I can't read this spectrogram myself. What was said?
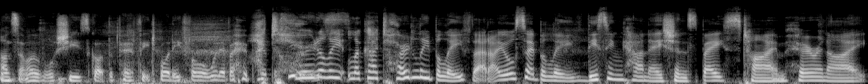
on some level she's got the perfect body for whatever her I totally is. look. I totally believe that. I also believe this incarnation, space, time, her and I,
